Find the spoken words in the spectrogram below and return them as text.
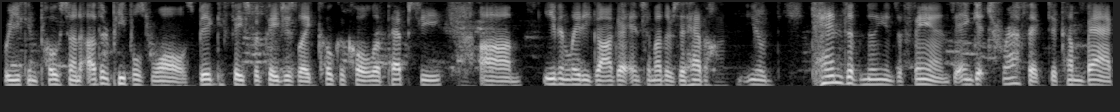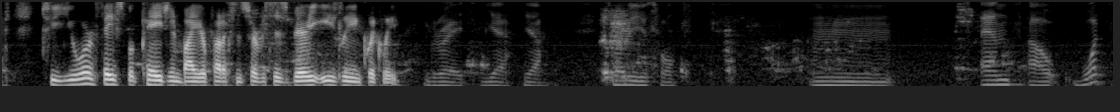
where you can post on other people's walls, big Facebook pages like Coca-Cola, Pepsi, um, even Lady Gaga and some others that have you know tens of millions of fans and get traffic to come back to your Facebook page and buy your products and services very easily and quickly. Great, yeah, yeah, it's very useful. Um, and uh, what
